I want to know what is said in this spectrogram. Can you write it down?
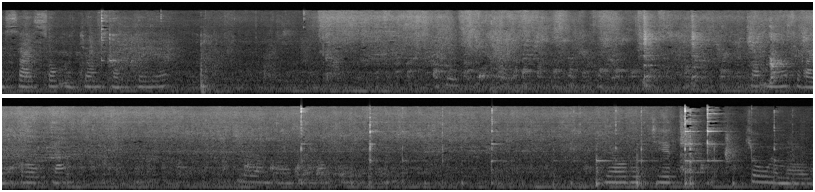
ម្សៅស៊ុបមកចុងស្លាបព្រាចាប់មកច្របាច់ក្រូចដាក់មកមកដល់ទៅយករសជាតិជូរល្មម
